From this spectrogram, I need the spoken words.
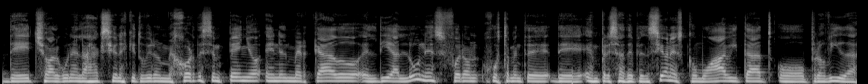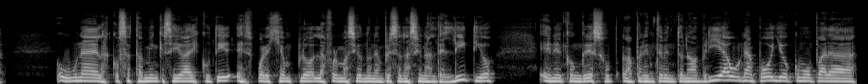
De hecho, algunas de las acciones que tuvieron mejor desempeño en el mercado el día lunes fueron justamente de, de empresas de pensiones como Habitat o Provida. Una de las cosas también que se iba a discutir es, por ejemplo, la formación de una empresa nacional del litio. En el Congreso aparentemente no habría un apoyo como para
